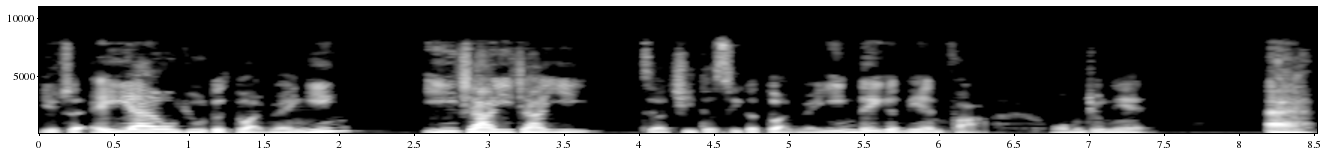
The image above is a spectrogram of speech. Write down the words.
也是 A I O U 的短元音。一加一加一，只要记得是一个短元音的一个念法，我们就念 A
